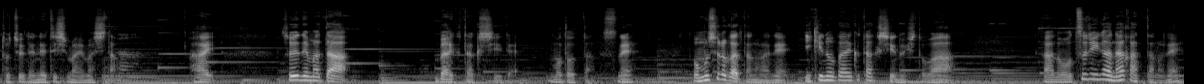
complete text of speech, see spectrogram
途中で寝てしまいました。あはい。それでまたバイクタクシーで戻ったんですね。面白かったのはね行きのバイクタクシーの人はあのお釣りがなかったのね。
